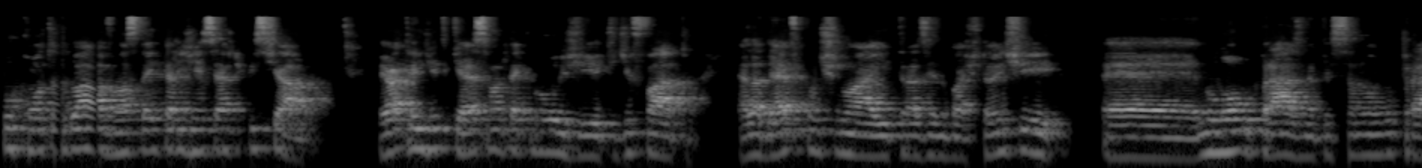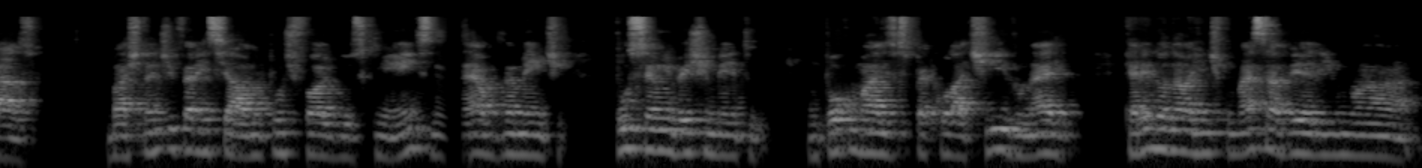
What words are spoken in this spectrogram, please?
por conta do avanço da inteligência artificial. Eu acredito que essa é uma tecnologia que, de fato, ela deve continuar aí trazendo bastante, é, no longo prazo, né? pensando no longo prazo, bastante diferencial no portfólio dos clientes, né? Obviamente, por ser um investimento um pouco mais especulativo, né? Querendo ou não, a gente começa a ver ali uma,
